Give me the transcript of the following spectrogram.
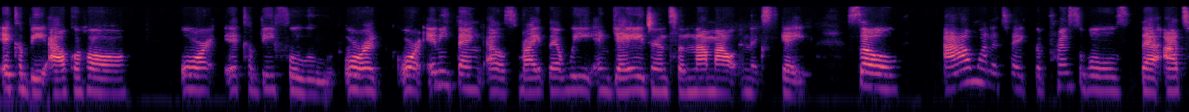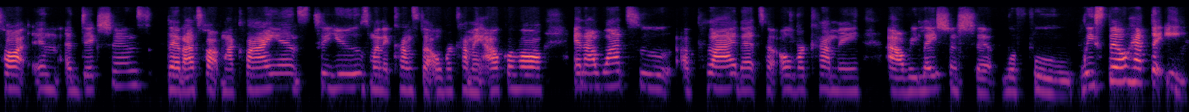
It could be alcohol, or it could be food, or or anything else, right? That we engage in to numb out and escape. So I want to take the principles that I taught in addictions that I taught my clients to use when it comes to overcoming alcohol. And I want to apply that to overcoming our relationship with food. We still have to eat.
